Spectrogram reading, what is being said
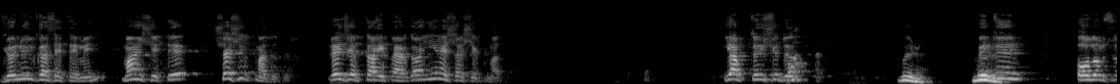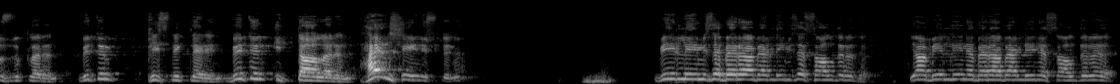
gönül gazetemin manşeti şaşırtmadıdır. Recep Tayyip Erdoğan yine şaşırtmadı. Yaptığı şudur. Buyurun. Buyurun. Bütün olumsuzlukların, bütün pisliklerin, bütün iddiaların, her şeyin üstünü birliğimize, beraberliğimize saldırıdır. Ya birliğine, beraberliğine saldırı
